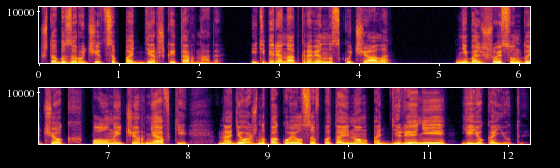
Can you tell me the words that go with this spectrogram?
чтобы заручиться поддержкой торнадо. И теперь она откровенно скучала — Небольшой сундучок, полный чернявки, надежно покоился в потайном отделении ее каюты.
